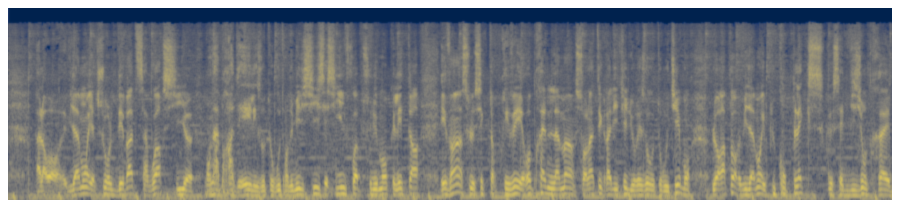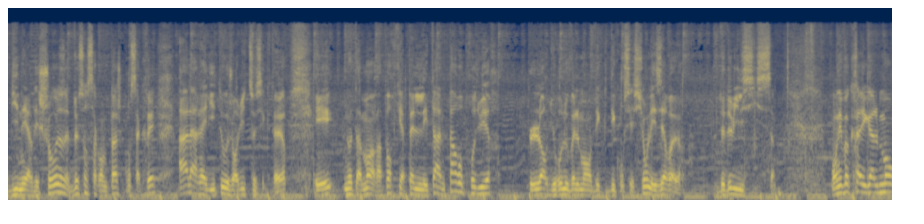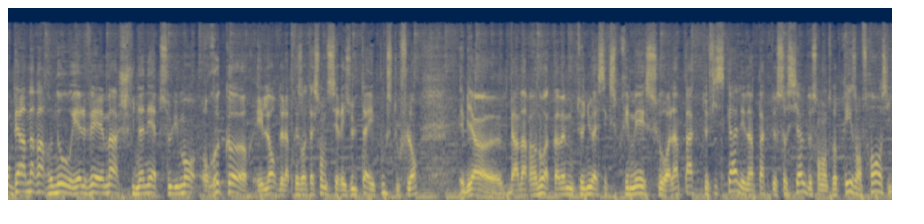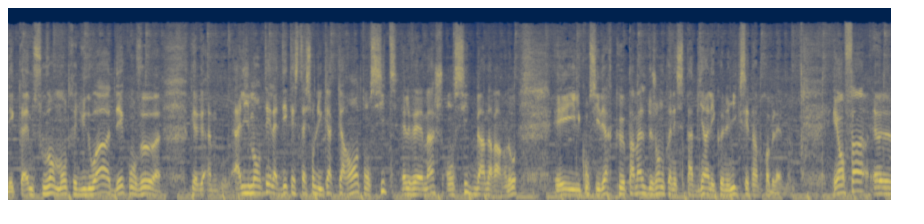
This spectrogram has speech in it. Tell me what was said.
Alors évidemment, il y a toujours le débat de savoir si euh, on a bradé les autoroutes en 2006 et s'il faut absolument que l'État évince le secteur privé et reprenne la main sur l'intégralité du réseau autoroutier. Bon, le rapport évidemment est plus complexe que cette vision très binaire des choses. 250 pages consacrées à la réalité aujourd'hui de ce secteur et notamment un rapport qui appelle l'État à ne pas reproduire lors du renouvellement des concessions les erreurs de 2006. On évoquera également Bernard Arnault et LVMH, une année absolument record. Et lors de la présentation de ces résultats époustouflants, eh bien, euh, Bernard Arnault a quand même tenu à s'exprimer sur l'impact fiscal et l'impact social de son entreprise en France. Il est quand même souvent montré du doigt dès qu'on veut euh, alimenter la détestation du CAC 40. On cite LVMH, on cite Bernard Arnault. Et il considère que pas mal de gens ne connaissent pas bien l'économie, que c'est un problème. Et enfin, euh,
